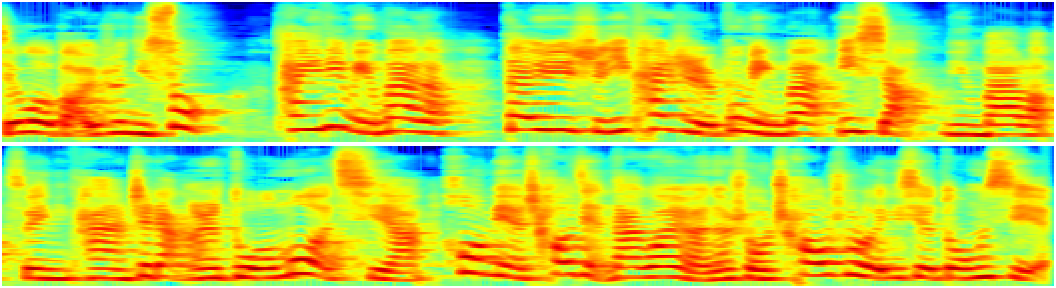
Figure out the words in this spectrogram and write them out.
结果宝玉说你送，他一定明白的。黛玉是一开始不明白，一想明白了，所以你看这两个人多默契啊！后面抄检大观园的时候，抄出了一些东西，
